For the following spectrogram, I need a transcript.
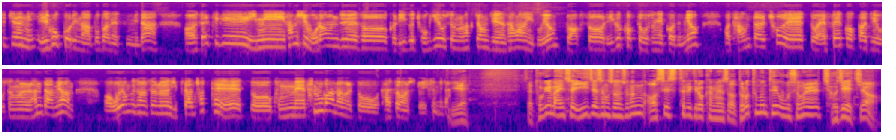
시즌 7골이나 뽑아냈습니다. 어, 셀틱이 이미 35라운드에서 그 리그 조기 우승을 확정 지은 상황이고요. 또 앞서 리그컵도 우승했거든요. 어, 다음 달 초에 또 FA컵까지 우승을 한다면 어, 오현규 선수는 입단 첫 해에 또 국내 3관왕을 또 달성할 수도 있습니다. 예. 자, 독일 마인츠의 이재성 선수는 어시스트를 기록하면서 도르트문트의 우승을 저지했죠.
